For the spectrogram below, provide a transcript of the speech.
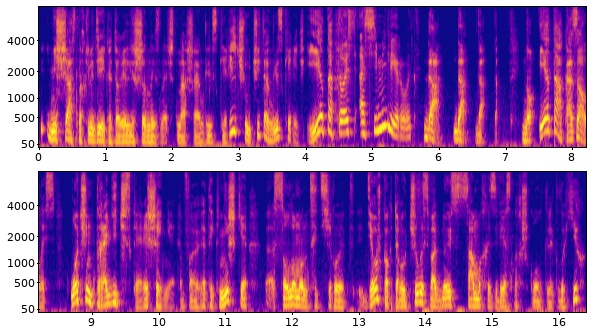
несчастных людей, которые лишены, значит, нашей английской речи, учить английской речи. И это... То есть ассимилировать. Да, да, да, да. Но это оказалось очень трагическое решение. В этой книжке э, Соломон цитирует девушку, которая училась в одной из самых известных школ для глухих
